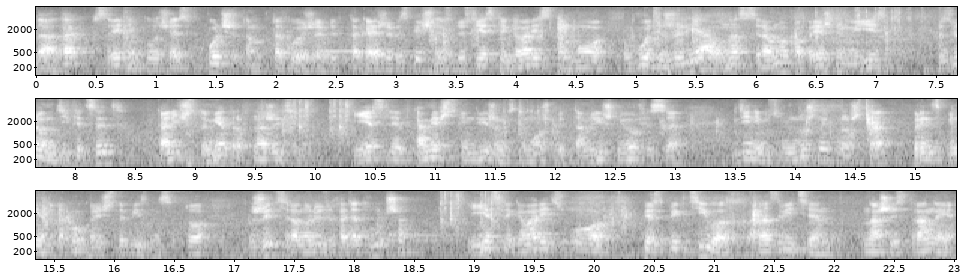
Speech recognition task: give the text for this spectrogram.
да, так в среднем получается в Польше там такой же, такая же обеспеченность. То есть если говорить там о вводе жилья, у нас все равно по-прежнему есть определенный дефицит количества метров на жителя. Если в коммерческой недвижимости, может быть, там лишние офисы где-нибудь не нужны, потому что, в принципе, нет такого количества бизнеса, то жить все равно люди хотят лучше. И если говорить о перспективах развития нашей страны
